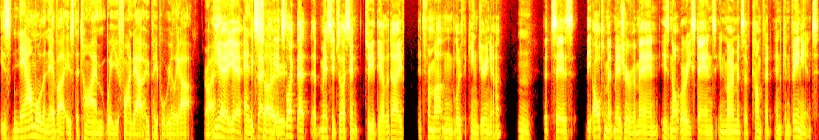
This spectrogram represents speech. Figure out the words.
is now more than ever is the time where you find out who people really are, right? Yeah, yeah, And exactly. so- it's like that message I sent to you the other day. It's from Martin Luther King Jr. Mm. that says the ultimate measure of a man is not where he stands in moments of comfort and convenience,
